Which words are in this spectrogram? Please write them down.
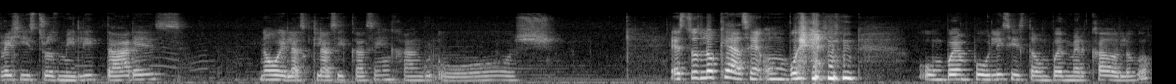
registros militares, novelas clásicas en hangul. Ush. Esto es lo que hace un buen, un buen publicista, un buen mercadólogo.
